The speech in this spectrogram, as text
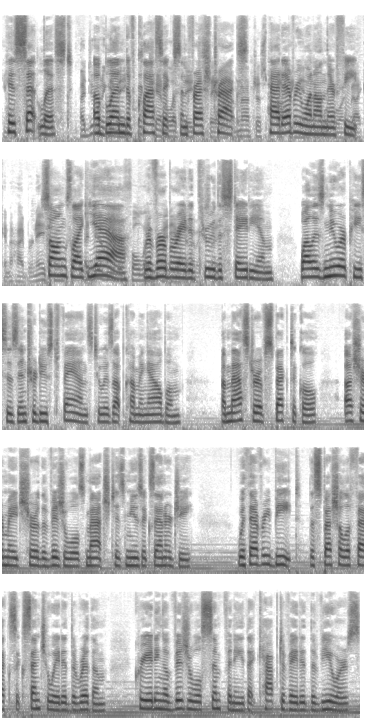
His set list, a blend of classics and fresh tracks, had everyone on their feet. Songs like Yeah reverberated through the stadium, while his newer pieces introduced fans to his upcoming album. A master of spectacle, Usher made sure the visuals matched his music's energy. With every beat, the special effects accentuated the rhythm, creating a visual symphony that captivated the viewers.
